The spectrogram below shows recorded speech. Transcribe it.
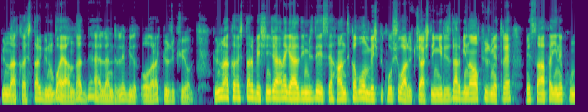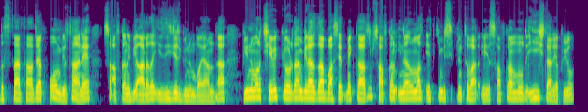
günün arkadaşlar günün bu ayağında değerlendirilebilir olarak gözüküyor. Günün arkadaşlar 5. ayağına geldiğimizde ise handikap 15 bir koşu var. 3 yaşlı İngilizler 1600 metre mesafe yine kumda start alacak 11 tane safkanı bir arada izleyeceğiz günün bu ayağında. Bir numaralı Çevik Gör'den biraz daha bahsetmek lazım. Safkan'ın inanılmaz etkin bir sprinti var. E, Safkan bunu da iyi işler yapıyor.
